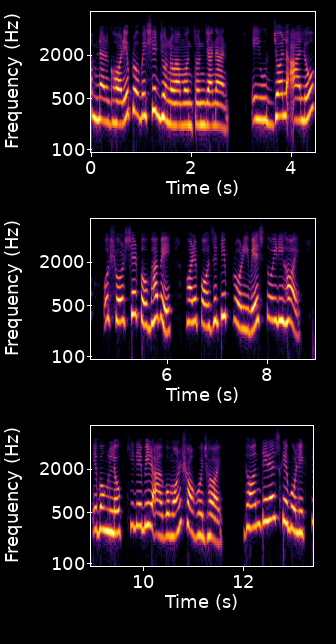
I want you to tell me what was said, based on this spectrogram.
আপনার ঘরে প্রবেশের জন্য আমন্ত্রণ জানান। এই উজ্জ্বল আলো ও সর্ষের প্রভাবে ঘরে পজিটিভ পরিবেশ তৈরি হয় এবং লক্ষ্মী দেবীর আগমন সহজ হয়। ধনতেরাস কেবল একটি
